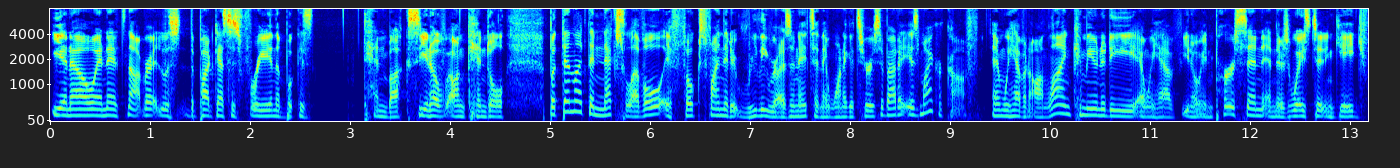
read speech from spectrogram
you know, and it's not very. The podcast is free, and the book is 10 bucks, you know, on Kindle. But then like the next level, if folks find that it really resonates and they want to get serious about it is MicroConf. And we have an online community and we have, you know, in person and there's ways to engage,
